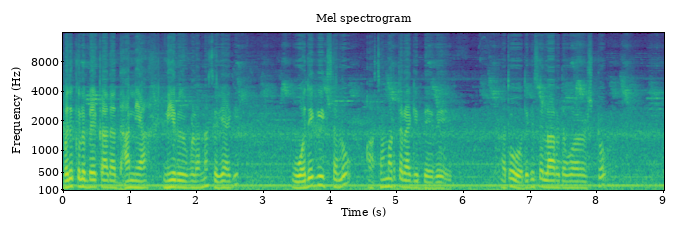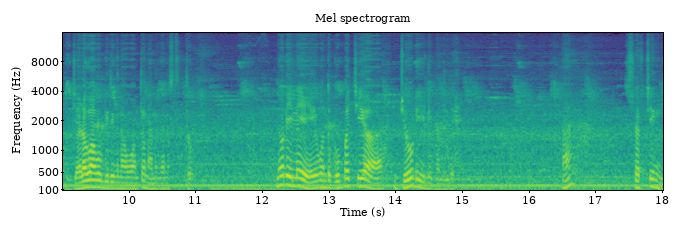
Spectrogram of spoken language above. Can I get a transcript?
ಬದುಕಲು ಬೇಕಾದ ಧಾನ್ಯ, ನೀರು ಇವುಗಳನ್ನು ಸರಿಯಾಗಿ ಒದಗಿಸಲು ಅಸಮರ್ಥರಾಗಿದ್ದೇವೆ. ಅಥವಾ ಒದಗಿಸಲಾರದವರಷ್ಟು ಜಡವಾಗೋಗಿದ್ದೀವಿ ನಾವು ಅಂತ ನನಗನ್ನಿಸ್ತಿತ್ತು. ನೋಡಿ, ಇಲ್ಲಿ ಒಂದು ಗುಬ್ಬಚ್ಚಿಯ ಜೋಡಿ ಇಲ್ಲಿ ಬಂದಿದೆ. Searching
